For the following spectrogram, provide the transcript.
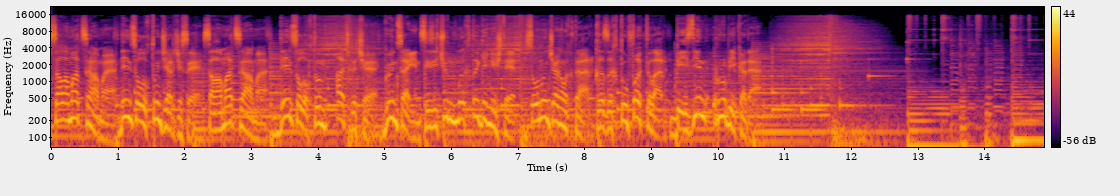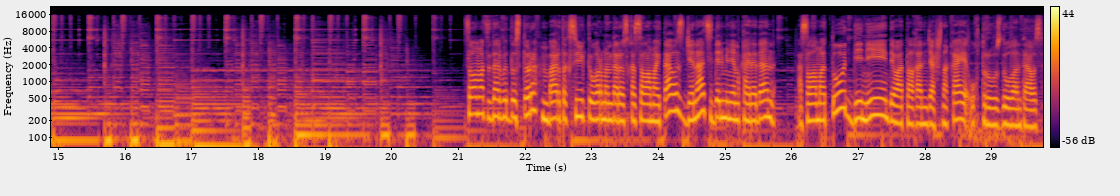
саламат саама ден соолуктун жарчысы. Саламат саама ден соолуктун ачкычы. Күн сайын сиз үчүн мыкты кеңештер сонун жаңылыктар кызыктуу фактылар биздин рубрикада. Саламатсыздарбы достор. Баардык сүйүктүү угармандарыбызга салам айтабыз. Жана сиздер менен кайрадан саламаттуу дене деп аталган жакшынакай уктуруубузду улантабыз.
